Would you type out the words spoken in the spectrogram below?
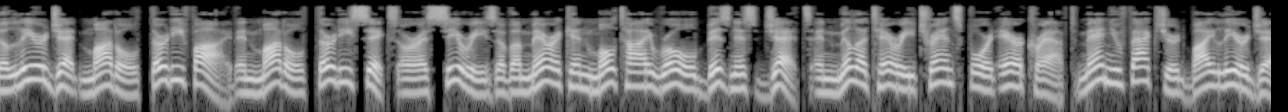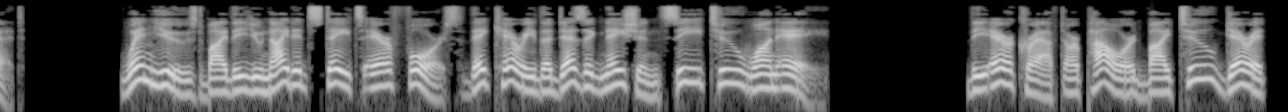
The Learjet Model 35 and Model 36 are a series of American multi-role business jets and military transport aircraft manufactured by Learjet. When used by the United States Air Force they carry the designation C-21A. The aircraft are powered by two Garrett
